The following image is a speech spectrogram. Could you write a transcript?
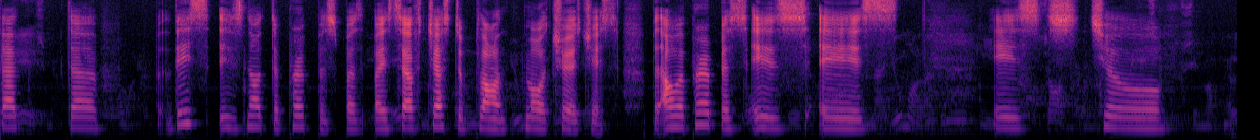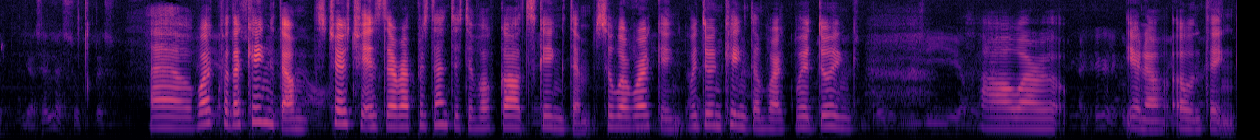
that the, this is not the purpose but by itself just to plant more churches, but our purpose is is is to uh, work for the kingdom. Church is the representative of God's kingdom. So we're working, we're doing kingdom work. We're doing our, you know, own thing.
